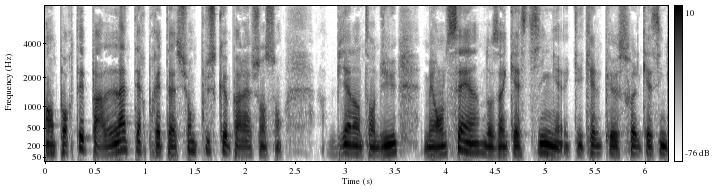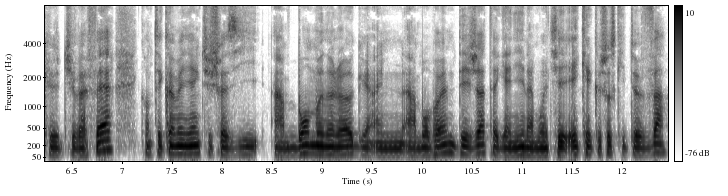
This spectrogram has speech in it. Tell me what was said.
emportés par l'interprétation plus que par la chanson. Bien entendu, mais on le sait, hein, dans un casting, quel que soit le casting que tu vas faire, quand t'es comédien que tu choisis un bon monologue, un, un bon poème, déjà t'as gagné la moitié et quelque chose qui te va,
